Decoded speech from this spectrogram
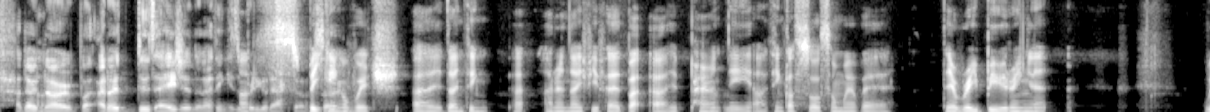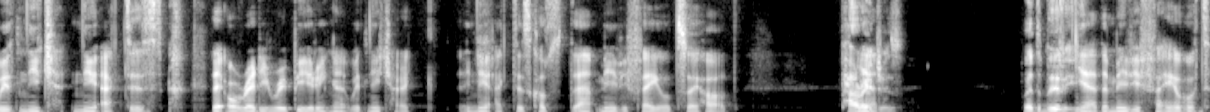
I don't know, but I know the dude's Asian, and I think he's a Uh, pretty good actor. Speaking so- of which, I don't think uh, I don't know if you've heard, but uh, apparently I think I saw somewhere where they're rebooting it with new new actors. they're already rebooting it with new new actors because that movie failed so hard. Power yeah. Rangers. Wait, the movie? Yeah, the movie failed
